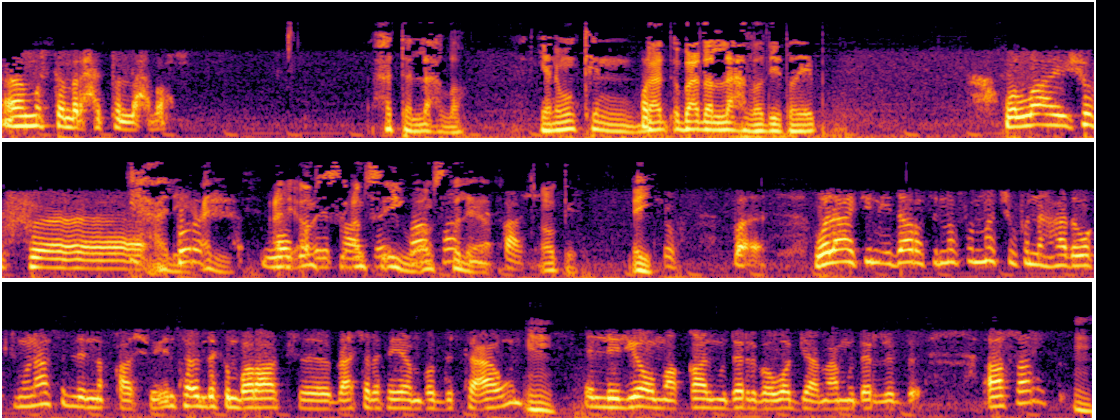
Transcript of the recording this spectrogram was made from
آه، مستمر حتى اللحظة. حتى اللحظة يعني ممكن بعد بعد اللحظة دي طيب والله شوف آه، علي طرح علي موضوع علي أمس. أمس إيوه أمس طلع. أوكي إي شوف ولكن إدارة النصر ما تشوف أن هذا وقت مناسب للنقاش فيه، أنت عندك مباراة آه، بعد ثلاث أيام ضد التعاون مم. اللي اليوم قال مدربه وقع مع مدرب آخر مم.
